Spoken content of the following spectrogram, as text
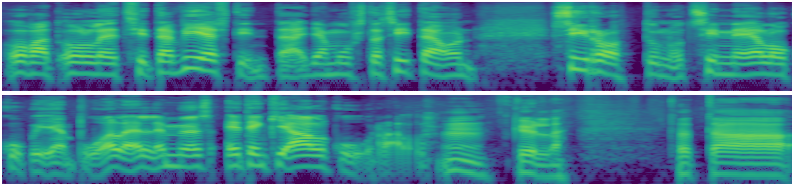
ovat olleet sitä viestintää ja musta sitä on sirottunut sinne elokuvien puolelle myös etenkin alkuuralla. Mm, kyllä. Tota,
